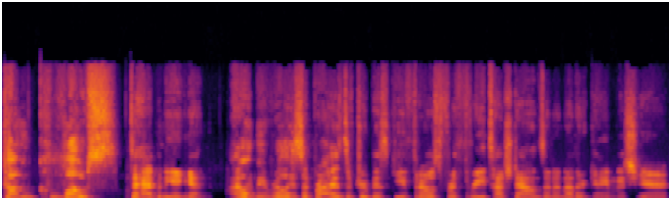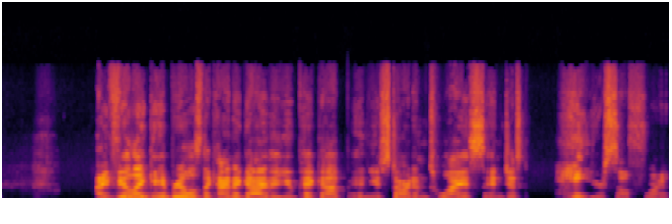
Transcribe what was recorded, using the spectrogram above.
come close to happening again. I would be really surprised if Trubisky throws for three touchdowns in another game this year. I feel like Gabriel is the kind of guy that you pick up and you start him twice and just hate yourself for it.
